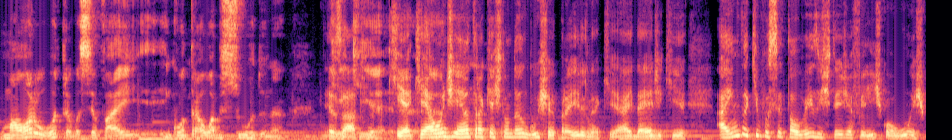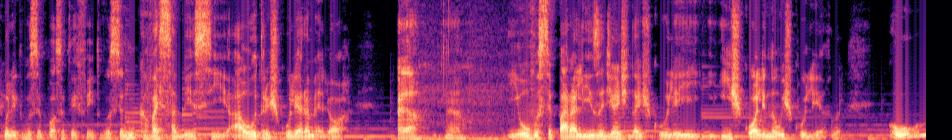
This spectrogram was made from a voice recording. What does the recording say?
uma hora ou outra você vai encontrar o absurdo, né? Exato. Que, que, é, que, é, que é, é onde entra a questão da angústia para ele, né? Que é a ideia de que, ainda que você talvez esteja feliz com alguma escolha que você possa ter feito, você nunca vai saber se a outra escolha era melhor. É, é. E ou você paralisa diante da escolha e, e escolhe não escolher, né? Ou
